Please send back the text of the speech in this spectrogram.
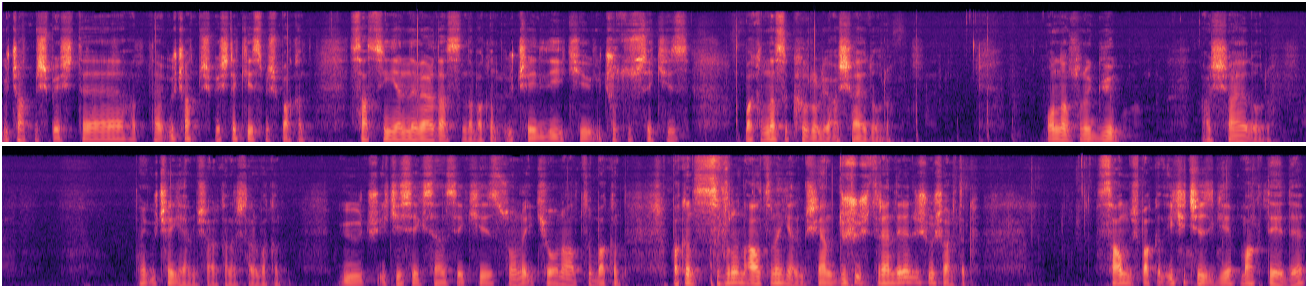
3.65'te hatta 3.65'te kesmiş bakın. Sat sinyalini verdi aslında. Bakın 3.52, 3.38. Bakın nasıl kıvrılıyor aşağıya doğru. Ondan sonra güm aşağıya doğru. 3'e gelmiş arkadaşlar bakın. 3, 2.88 sonra 2.16 bakın. Bakın sıfırın altına gelmiş. Yani düşüş trendine düşmüş artık. Salmış bakın iki çizgi MACD'de.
